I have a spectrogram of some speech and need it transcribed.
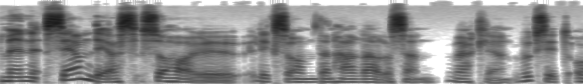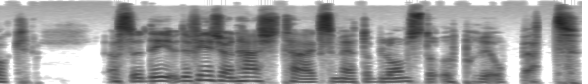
Men sen dess så har ju liksom den här rörelsen verkligen vuxit och Alltså det, det, finns ju en hashtag som heter blomsteruppropet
